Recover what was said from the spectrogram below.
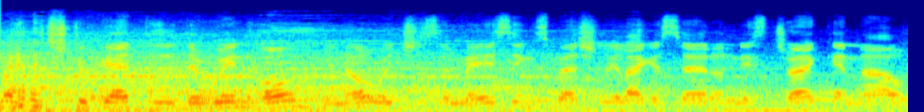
managed to get the, the win home, you know, which is amazing, especially like I said on this track. And now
